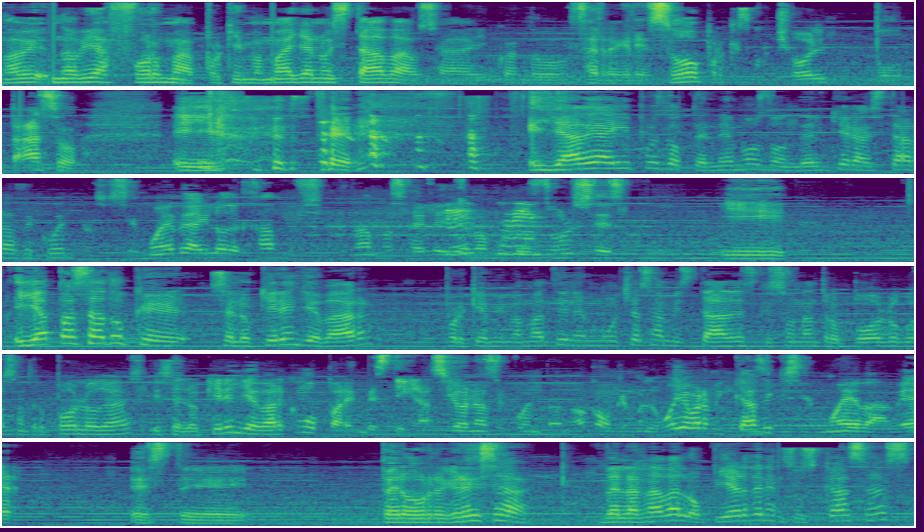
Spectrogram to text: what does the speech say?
no había, no había forma, porque mi mamá ya no estaba. O sea, y cuando se regresó, porque escuchó el putazo. Y, este, y ya de ahí, pues lo tenemos donde él quiera estar, haz de cuenta. Si se mueve, ahí lo dejamos. Nada más ahí le llevamos los dulces. Y, y ha pasado que se lo quieren llevar. Porque mi mamá tiene muchas amistades que son antropólogos, antropólogas, y se lo quieren llevar como para investigación, hace cuenta, ¿no? Como que me lo voy a llevar a mi casa y que se mueva, a ver. Este, pero regresa, de la nada lo pierden en sus casas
